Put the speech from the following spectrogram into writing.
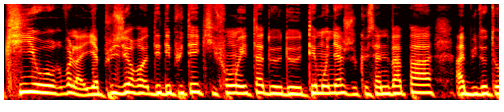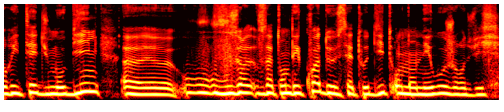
Qui, voilà, il y a plusieurs des députés qui font état de, témoignages que ça ne va pas, abus d'autorité, du mobbing. vous, vous attendez quoi de cet audit On en est où aujourd'hui?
